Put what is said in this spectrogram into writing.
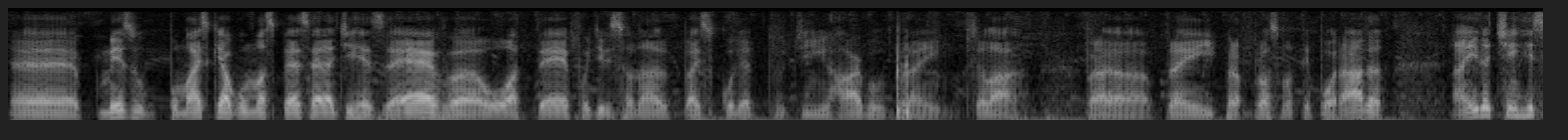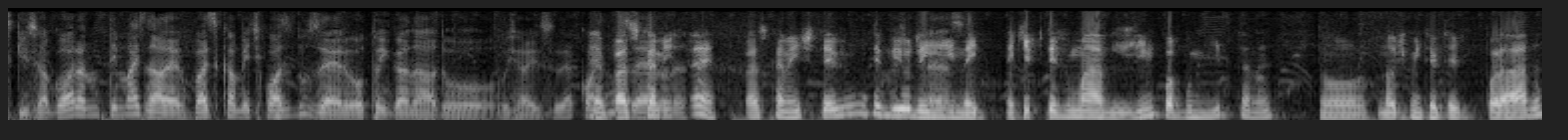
É, mesmo por mais que algumas peças eram de reserva ou até foi direcionado para a escolha do Jim Harbaugh para, sei lá, para ir para a próxima temporada, ainda tinha resquício. Agora não tem mais nada, é basicamente quase do zero. Eu tô enganado, já isso é quase É, do basicamente, zero, né? é, basicamente teve um rebuild Peça. em- na, a equipe teve uma limpa bonita, né? no- na última intertemporada,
